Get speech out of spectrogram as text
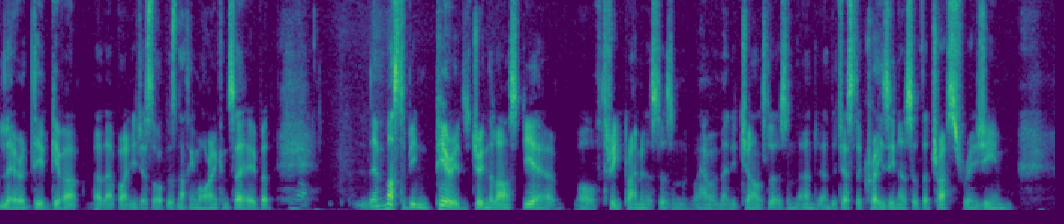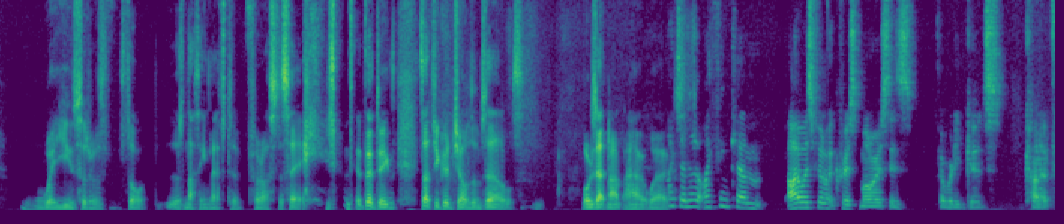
Lehrer did give up at that point. He just thought there's nothing more I can say. But there must have been periods during the last year of three prime ministers and however many chancellors and, and, and the, just the craziness of the Truss regime where you sort of thought there's nothing left to, for us to say. They're doing such a good job themselves. Or is that not how it works? I don't know. I think um, I always feel like Chris Morris is a really good kind of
